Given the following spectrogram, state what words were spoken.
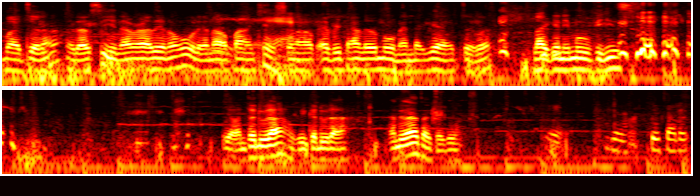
But, you know, I just seen them rather, you know, holding up and kissing up every time little moment they get to it. Like any movies. you want to do that? We could do that. And do that, okay, do. Yeah, you know, take out it.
